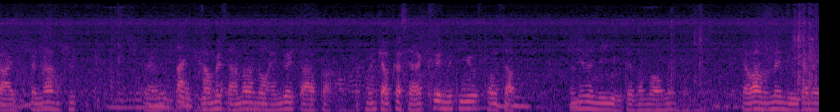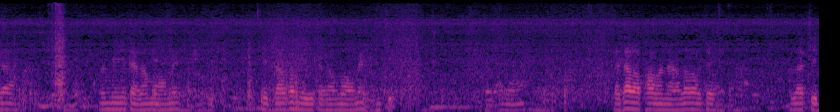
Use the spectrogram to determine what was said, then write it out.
กายเป็นร่างทิพย์แต่ เราไม่สามารถมองเห็นด้วยตาเปล่าเหมือนกับกระแสคลื่นวิทยุโทรศัพท์อันนี้มันมีอยู่แต่เรามองไม่เห็นแต่ว่ามันไม่มีก็ไม่ได้ มันมีแต่เรามองไม่เห็นจิตเราก็มีแต่เรามองไม่เห็นจิต แต่ถ้าเราภาวนาแล้วเราจะเห็นเวลาจิต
